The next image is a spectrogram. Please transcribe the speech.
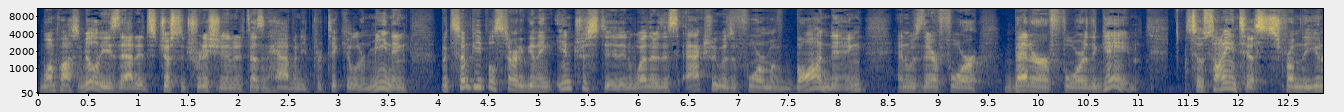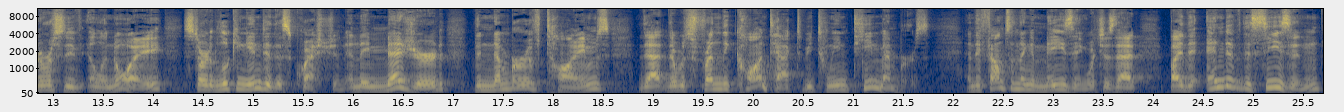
One possibility is that it's just a tradition and it doesn't have any particular meaning, but some people started getting interested in whether this actually was a form of bonding and was therefore better for the game. So scientists from the University of Illinois started looking into this question and they measured the number of times that there was friendly contact between team members. And they found something amazing, which is that by the end of the season,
